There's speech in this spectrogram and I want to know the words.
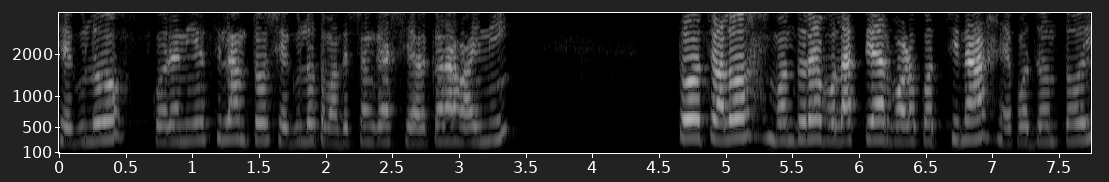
সেগুলো করে নিয়েছিলাম। তো সেগুলো তোমাদের সঙ্গে আর শেয়ার করা হয়নি। তো চলো বন্ধুরা, ব্লগটি আর বড় করছি না, এ পর্যন্তই।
